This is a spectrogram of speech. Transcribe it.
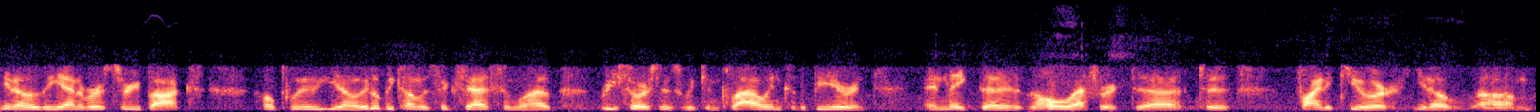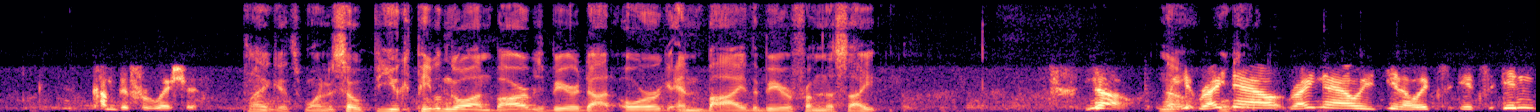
you know the anniversary box. Hopefully, you know it'll become a success, and we'll have resources we can plow into the beer and and make the the whole effort uh, to find a cure, you know, um, come to fruition. I think it's wonderful. So you, people can go on barbsbeer.org and buy the beer from the site. No, no. We, right okay. now, right now, it, you know, it's it's in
